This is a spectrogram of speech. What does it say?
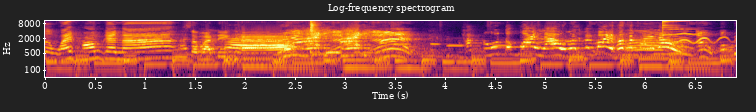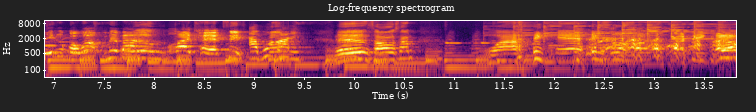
จะไว้พร้อมกันนะ สวัสดีครับาทำไมเล่าเอ้าบ๊อบบี้ก็บอกว่าแม่บ้านไหว้แขกสิอะพูดไปหนึ่งสองสามวายแขกสวัสดีครับ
